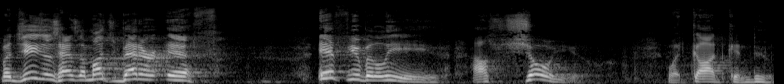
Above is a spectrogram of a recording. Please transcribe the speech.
But Jesus has a much better if. If you believe, I'll show you what God can do.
